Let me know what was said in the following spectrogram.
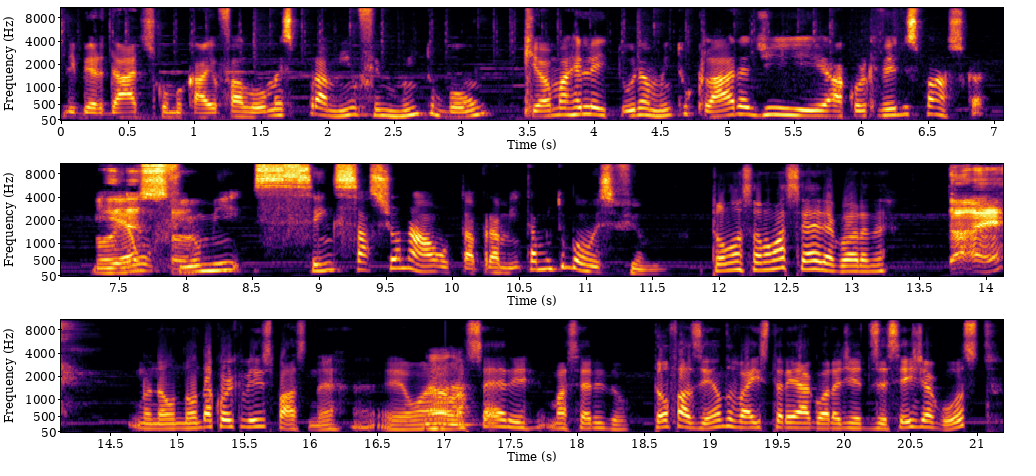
liberdades, como o Caio falou, mas pra mim um filme muito bom, que é uma releitura muito clara de A Cor que Veio do Espaço, cara. E Olha é um só. filme sensacional, tá? Pra mim tá muito bom esse filme. Estão lançando uma série agora, né? Ah, é? Não, não, não da cor que veio do espaço, né? É uma, Não, uma não. série, uma série do. Estão fazendo, vai estrear agora dia 16 de agosto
